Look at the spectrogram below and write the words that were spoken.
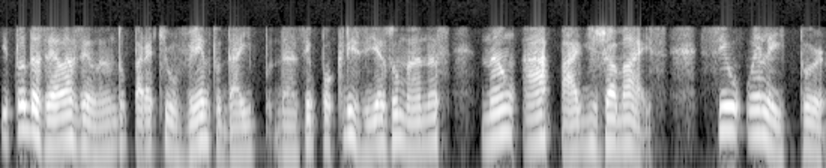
e todas elas zelando para que o vento das hipocrisias humanas não a apague jamais. Se o eleitor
